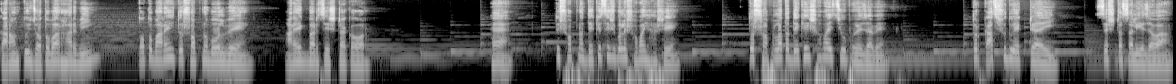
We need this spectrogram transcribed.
কারণ তুই যতবার হারবি, ততবারেই তোর স্বপ্ন বলবে আরেকবার চেষ্টা কর। হ্যাঁ তুই স্বপ্ন দেখেছিস বলে সবাই হাসে। তোর সফলতা দেখেই সবাই চুপ হয়ে যাবে। তোর কাজ শুধু একটাই, চেষ্টা চালিয়ে যাওয়া।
